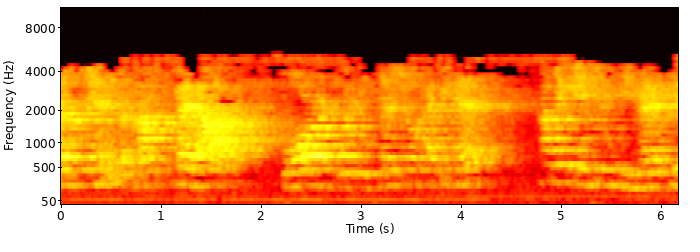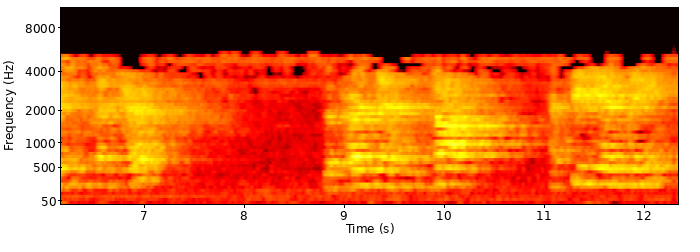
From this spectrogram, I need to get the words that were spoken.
person becomes fed up, bored with essential happiness, coming into the meditation center, the person starts experiencing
